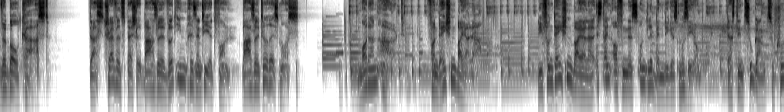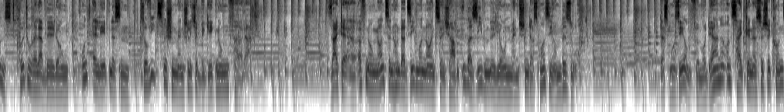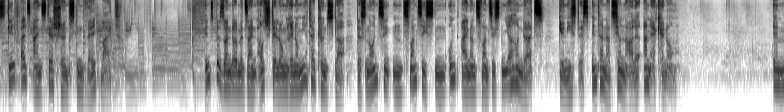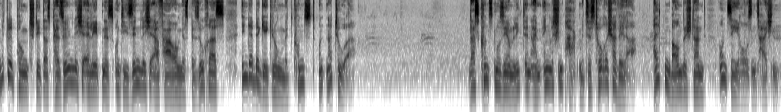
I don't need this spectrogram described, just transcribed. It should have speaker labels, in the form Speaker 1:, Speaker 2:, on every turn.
Speaker 1: The Boldcast. Das Travel Special Basel wird Ihnen präsentiert von Basel Tourismus. Modern Art. Foundation Bayerler. Die Foundation Bayerler ist ein offenes und lebendiges Museum, das den Zugang zu Kunst, kultureller Bildung und Erlebnissen sowie zwischenmenschliche Begegnungen fördert. Seit der Eröffnung 1997 haben über sieben Millionen Menschen das Museum besucht. Das Museum für moderne und zeitgenössische Kunst gilt als eins der schönsten weltweit. Insbesondere mit seinen Ausstellungen renommierter Künstler des 19., 20. und 21. Jahrhunderts genießt es internationale Anerkennung. Im Mittelpunkt steht das persönliche Erlebnis und die sinnliche Erfahrung des Besuchers in der Begegnung mit Kunst und Natur. Das Kunstmuseum liegt in einem englischen Park mit historischer Villa, altem Baumbestand und Seerosenteichen.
